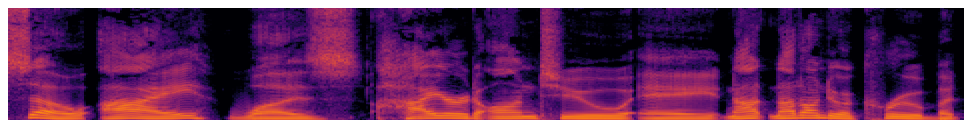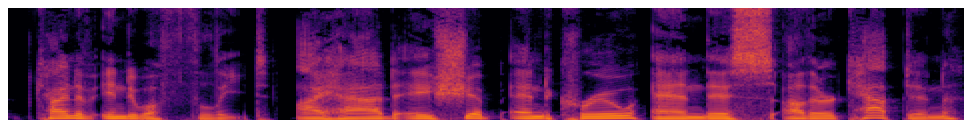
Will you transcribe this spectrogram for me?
So I was hired onto a not not onto a crew, but kind of into a fleet. I had a ship and crew, and this other captain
